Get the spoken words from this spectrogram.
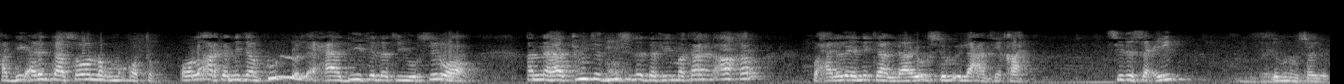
Haddii arrintaas soo noq noqoto oo la arka ninkan kul اaxaadiiث alati yursiluha anaha tuujad musnada fi makani aakhar waxaa laleeyahy ninkan laa yursilu ila can hiqaat sida saciid ibn musayib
